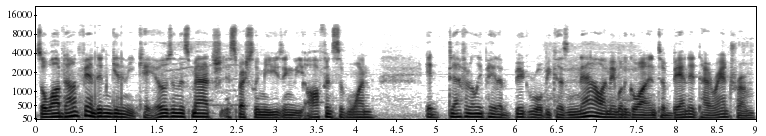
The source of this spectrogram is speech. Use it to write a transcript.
So while Donphan didn't get any KOs in this match, especially me using the offensive one, it definitely played a big role because now I'm able to go out into Banded Tyrantrum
